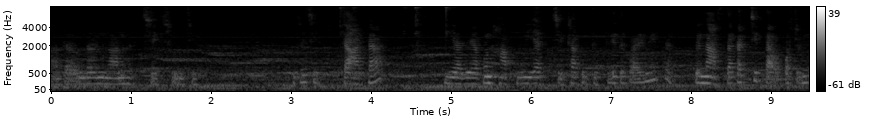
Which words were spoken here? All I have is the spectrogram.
আর দারুণ দারুণ গান হচ্ছে, শুনছি। বুঝেছি? টাটা। ইয়াদে এখন হাঁপিয়ে যাচ্ছে, ঠাকুর দেখতে যেতে পারিনি তো। নাচ দেখাচ্ছি, তাও পছন্দ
